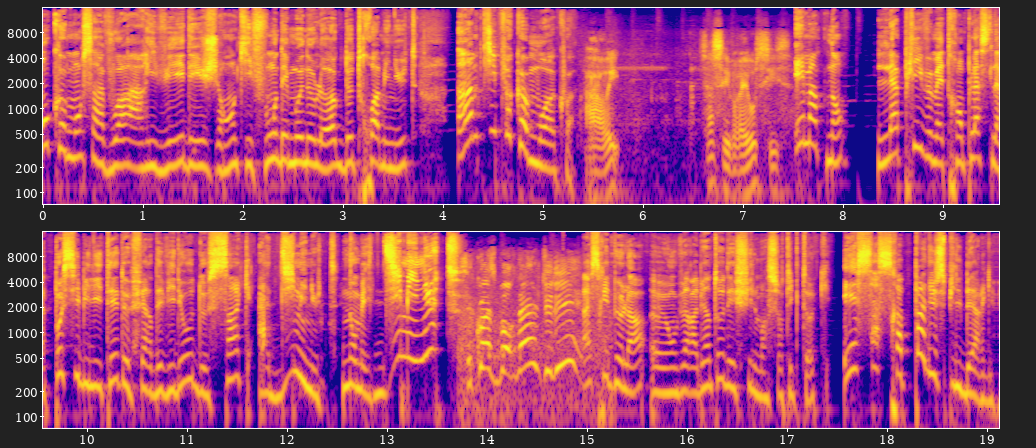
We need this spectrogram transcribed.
on commence à voir arriver des gens qui font des monologues de 3 minutes, un petit peu comme moi, quoi. Ah oui, ça c'est vrai aussi. Et maintenant, l'appli veut mettre en place la possibilité de faire des vidéos de 5 à 10 minutes. Non mais 10 minutes C'est quoi ce bordel, tu dis? À ce rythme-là, euh, on verra bientôt des films hein, sur TikTok. Et ça sera pas du Spielberg.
